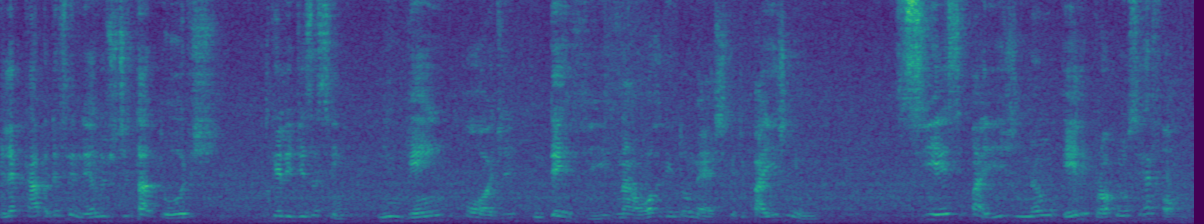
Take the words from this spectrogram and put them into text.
Ele acaba defendendo os ditadores, porque ele diz assim, ninguém pode intervir na ordem doméstica de país nenhum se esse país não, ele próprio não se reforma.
